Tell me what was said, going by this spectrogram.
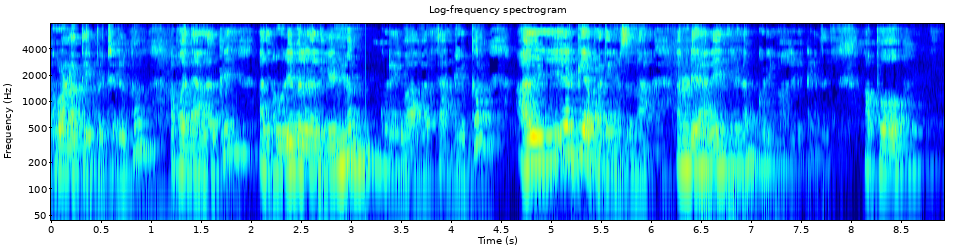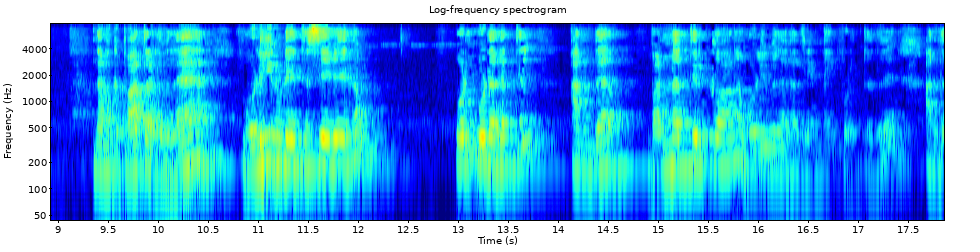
கோணத்தை பெற்றிருக்கும். அப்போ அதனால அதுக்கு அதுக்கு ஒளிவிலகல் எண்ணும் குறைவாகத்தான் இருக்கும். அது இயற்கையாக பார்த்தீங்கன்னு சொன்னா அதனுடைய அலைநீளம் குறைவாக இருக்கிறது. அப்போ நமக்கு பார்த்த அளவுல ஒளியினுடைய திசை வேகம் ஒரு ஊடகத்தில் அந்த வண்ணத்திற்கான ஒளிவிலகல் எண்ணை பொறுத்தது. அந்த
